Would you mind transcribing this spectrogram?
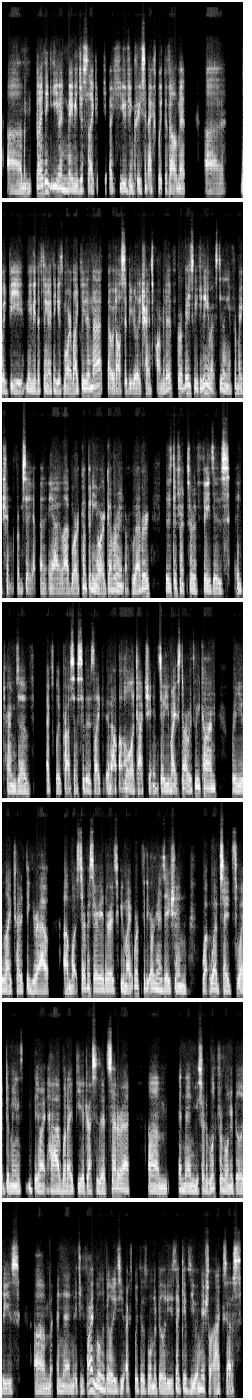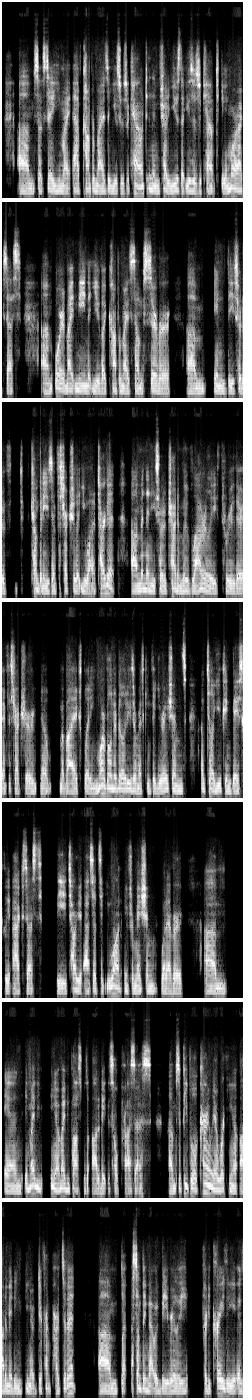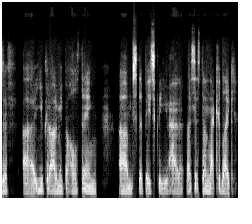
Um, but I think even maybe just like a huge increase in exploit development uh, would be maybe the thing I think is more likely than that. That would also be really transformative. Or basically, if you think about stealing information from, say, an AI lab or a company or a government or whoever, there's different sort of phases in terms of exploit process. So there's like a whole attack chain. So you might start with recon, where you like try to figure out um, what surface area there is, who might work for the organization, what websites, what domains they might have, what IP addresses, et cetera. Um, and then you sort of look for vulnerabilities um, and then if you find vulnerabilities, you exploit those vulnerabilities. That gives you initial access. Um, so say you might have compromised a user's account, and then you try to use that user's account to gain more access. Um, or it might mean that you've like compromised some server um, in the sort of company's infrastructure that you want to target. Um, and then you sort of try to move laterally through their infrastructure, you know, by exploiting more vulnerabilities or misconfigurations until you can basically access the target assets that you want, information, whatever. Um, and it might be you know it might be possible to automate this whole process um, so people currently are working on automating you know different parts of it um, but something that would be really pretty crazy is if uh, you could automate the whole thing um, so that basically you had a, system that could like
